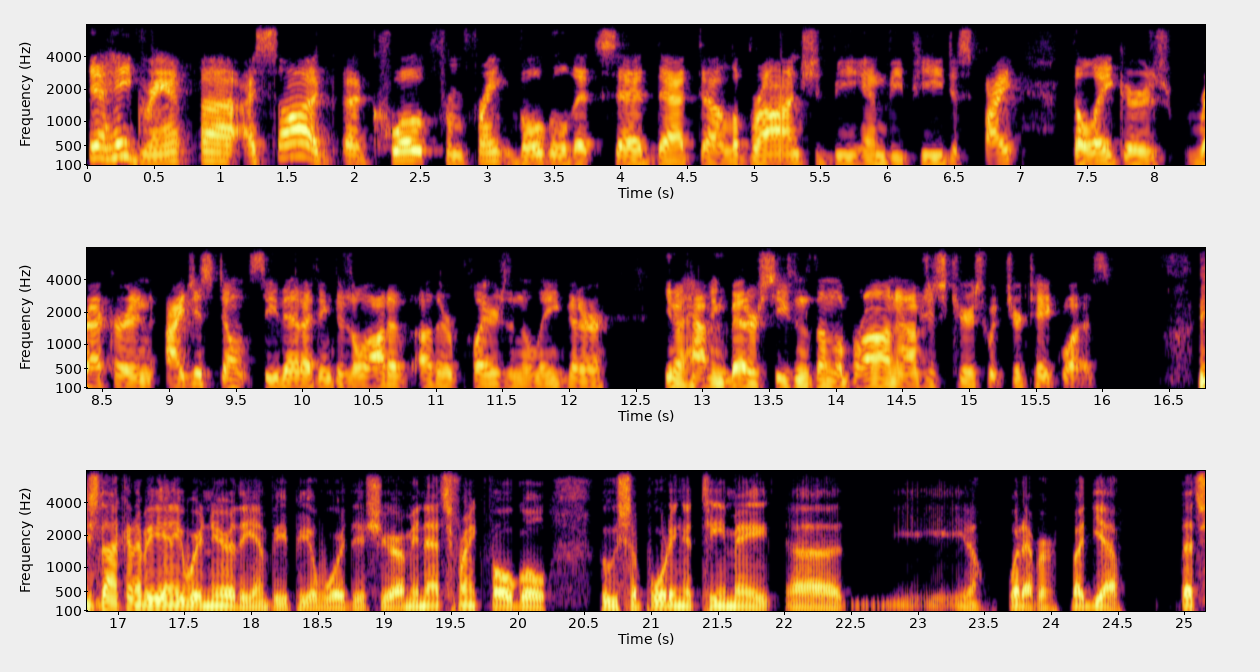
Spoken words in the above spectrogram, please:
Yeah, hey Grant. Uh, I saw a, a quote from Frank Vogel that said that uh, LeBron should be MVP despite the Lakers' record, and I just don't see that. I think there's a lot of other players in the league that are, you know, having better seasons than LeBron, and I'm just curious what your take was. He's not going to be anywhere near the MVP award this year. I mean, that's Frank Vogel, who's supporting a teammate. Uh, you know, whatever. But yeah, that's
